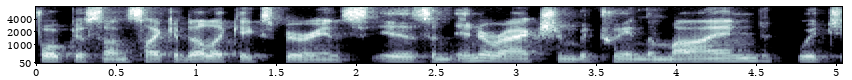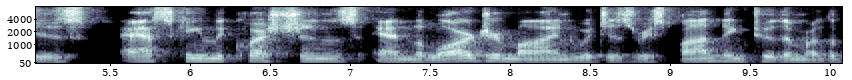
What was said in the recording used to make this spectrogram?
focus on psychedelic experience, is an interaction between the mind, which is asking the questions, and the larger mind, which is responding to them, or the,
